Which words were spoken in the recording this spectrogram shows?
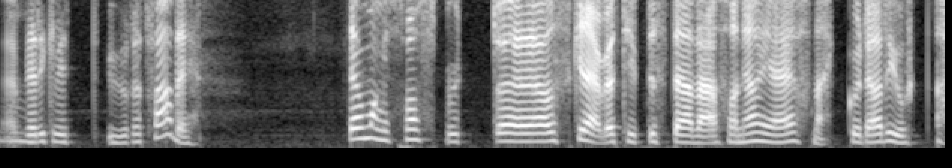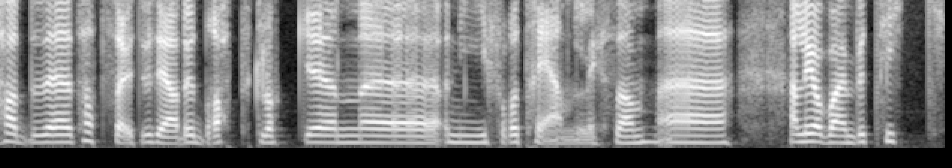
Mm. Blir det ikke litt urettferdig? Det er mange som har spurt uh, og skrevet typisk det der sånn Ja, jeg er snekker. Det hadde, gjort, hadde tatt seg ut hvis jeg hadde dratt klokken uh, ni for å trene, liksom. Uh, eller jobba i en butikk.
